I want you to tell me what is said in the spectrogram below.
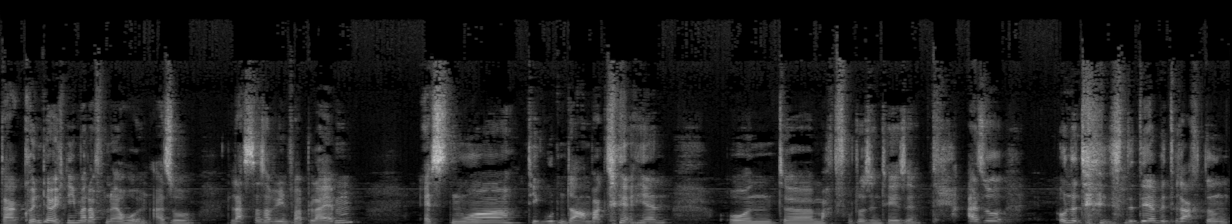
da könnt ihr euch nicht mehr davon erholen. Also lasst das auf jeden Fall bleiben esst nur die guten Darmbakterien und äh, macht Photosynthese. Also unter, unter der Betrachtung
